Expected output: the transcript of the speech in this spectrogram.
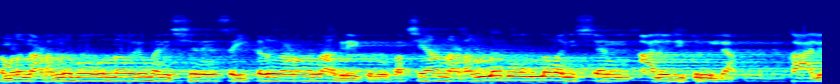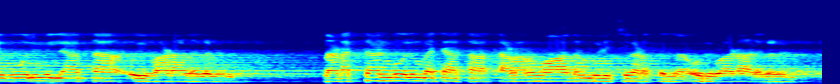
നമ്മൾ നടന്നു പോകുന്ന ഒരു മനുഷ്യന് സൈക്കിൾ വേണമെന്ന് ആഗ്രഹിക്കുന്നു. പക്ഷെ ആ നടന്നു പോകുന്ന മനുഷ്യൻ ആലോചിക്കുന്നില്ല. കാൽ പോലും ഇല്ലാത്ത ഒരുപാട് ആളുകളുണ്ട്. നടക്കാൻ പോലും പറ്റാത്ത തളർവാദം പിടിച്ചു കിടക്കുന്ന ഒരുപാട് ആളുകളുണ്ട്.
